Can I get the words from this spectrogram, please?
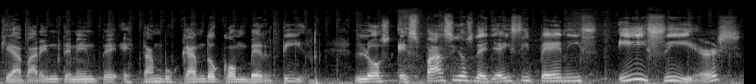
que aparentemente están buscando convertir los espacios de JCPenney y Sears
